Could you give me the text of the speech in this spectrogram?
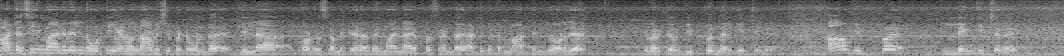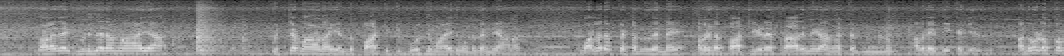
ആ ടെസി ഇമ്മാനുവലിന് വോട്ട് ചെയ്യണമെന്ന് ആവശ്യപ്പെട്ടുകൊണ്ട് ജില്ലാ കോൺഗ്രസ് കമ്മിറ്റിയുടെ ബഹുമാനായ പ്രസിഡന്റ് അഡ്വക്കേറ്റ് മാർട്ടിൻ ജോർജ് ഇവർക്ക് വിപ്പ് നൽകുകയും ചെയ്തിരുന്നു ആ വിപ്പ് ലംഘിച്ചത് വളരെ ഗുരുതരമായ കുറ്റമാണ് എന്ന് പാർട്ടിക്ക് ബോധ്യമായതുകൊണ്ട് തന്നെയാണ് വളരെ പെട്ടെന്ന് തന്നെ അവരുടെ പാർട്ടിയുടെ പ്രാഥമിക അംഗത്തിൽ നിന്നും അവരെ നീക്കം ചെയ്തത്. അതോടൊപ്പം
